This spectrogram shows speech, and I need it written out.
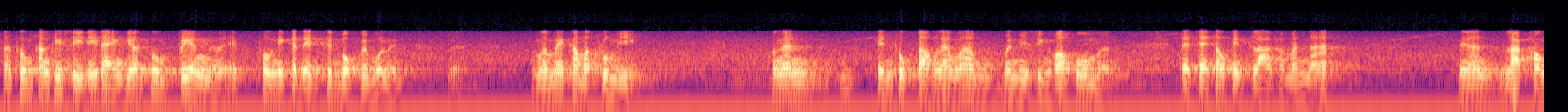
แล้วทุ่มครั้งที่สี่นี่แรงเยอะทุ่มเปรี้ยงเลยพวกนี้กระเด็นขึ้นบกไปหมดเลยมันไม่เข้ามาคลุมอีก เพราะงั้นเห็นถูกต้องแล้วว่ามันมีสิ่งห่อหุ้มอะแต่ใจต้องเป็นกลางกับมันนะ เพราะฉะนั้นหลักของ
